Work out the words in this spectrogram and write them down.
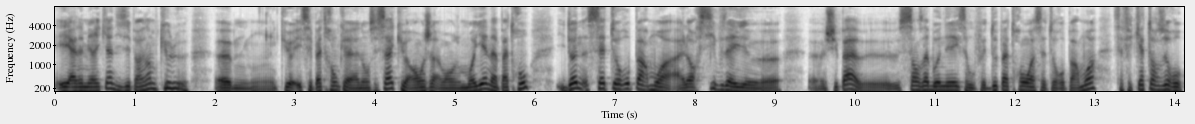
Et un Américain disait par exemple que le euh, que et c'est Patron qui a annoncé ça que en, en, moyenne un patron il donne 7 euros par mois. Alors si vous avez euh, euh, je sais pas, euh, sans abonnés, ça vous fait deux patrons à 7 euros par mois, ça fait 14 euros.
